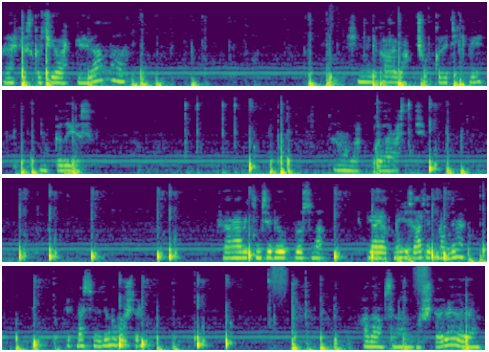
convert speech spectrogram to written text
Herkes kaçıyor bak geliyor ama Şimdi kay bak çok kritik bir noktadayız. Tamam bak bu kadar basit. Şu an abi kimse bir ok burasına yay atmaya cesaret etmez değil mi? Etmezsiniz değil mi koçlarım? Adamsınız koçlarım.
